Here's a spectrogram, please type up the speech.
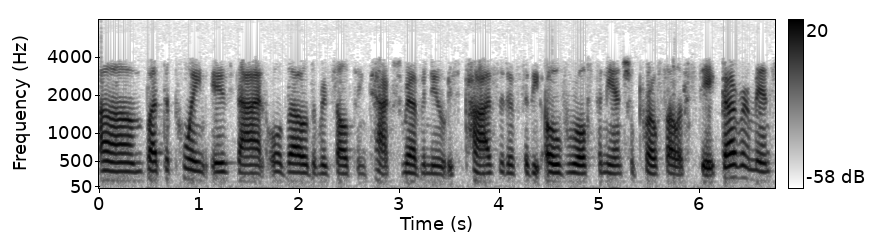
Um, but the point is that although the resulting tax revenue is positive for the overall financial profile of state governments,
